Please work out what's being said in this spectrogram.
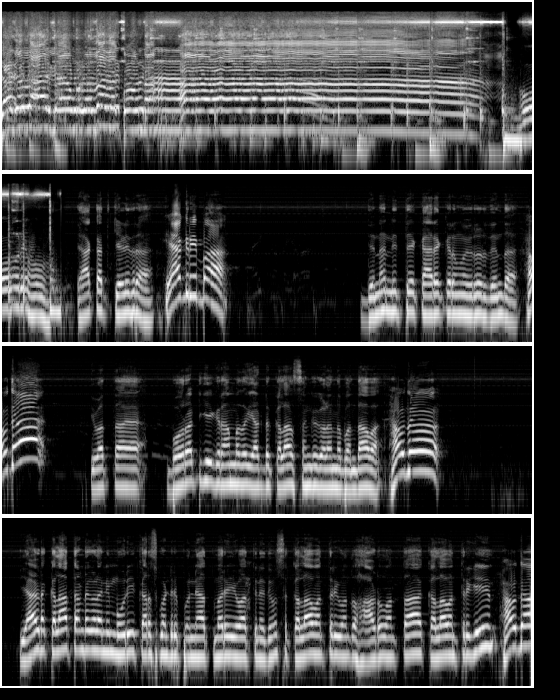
ಜಗದಾಗ ಉಳದದ ಕೋಣ. ಯಾಕತ್ ಕೇಳಿದ್ರ? ಯಾಕ್ರಿಪ್ಪ ದಿನನಿತ್ಯ ಕಾರ್ಯಕ್ರಮ ಇರೋದ್ರಿಂದ ಹೌದಾ? ಇವತ್ತ ಬೋರಾಟಗಿ ಗ್ರಾಮದ ಎರಡು ಕಲಾ ಸಂಘಗಳನ್ನು ಬಂದಾವ. ಹೌದು. ಎರಡು ಕಲಾ ತಂಡಗಳ ನಿಮ್ಮ ಊರಿಗೆ ಕರೆಸ್ಕೊಂಡ್ರಿ ಪುಣ್ಯಾತ್ಮರಿ ಇವತ್ತಿನ ದಿವಸ ಕಲಾವಂತರಿಗೆ ಒಂದು ಹಾಡುವಂತ ಕಲಾವಂತರಿಗೆ. ಹೌದಾ?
